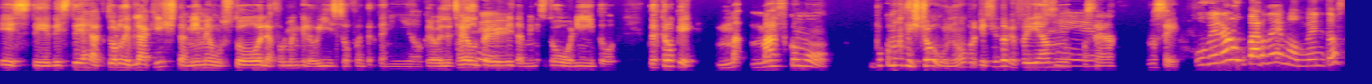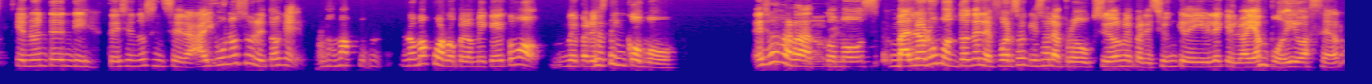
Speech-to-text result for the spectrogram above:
este, de este actor de Blackish también me gustó la forma en que lo hizo, fue entretenido. Creo que el de Child Sí. Perry también estuvo bonito. Entonces creo que más como, un poco más de show, ¿no? Porque siento que fue ya, Sí. o sea, no sé. Hubieron un par de momentos que no entendí, te siendo sincera. Hay uno sobre todo que no me, no me acuerdo, pero me quedé como, me pareció hasta incómodo. Eso es verdad, Ah, ok. como valoro un montón el esfuerzo que hizo la producción, me pareció increíble que lo hayan podido hacer,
